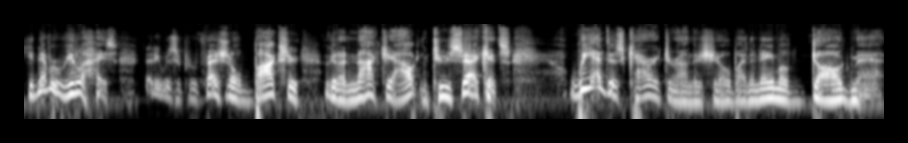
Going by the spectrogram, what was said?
You'd never realize that he was a professional boxer who could have knocked you out in two seconds. We had this character on the show by the name of Dogman.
